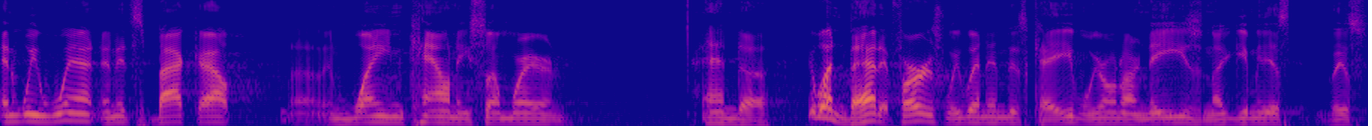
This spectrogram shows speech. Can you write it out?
and we went, and it's back out uh, in Wayne County somewhere. And, and uh, it wasn't bad at first. We went in this cave, we were on our knees, and they give me this, this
